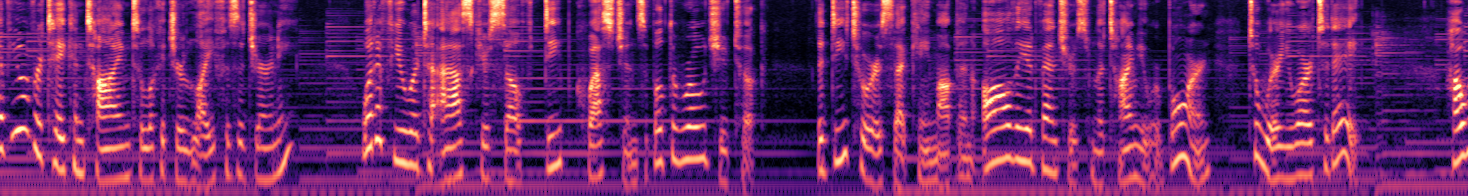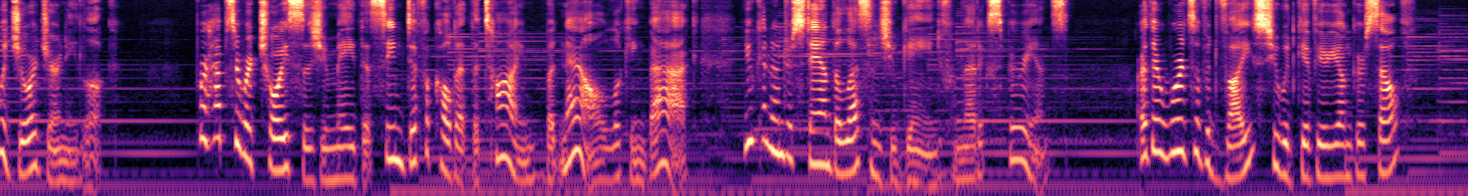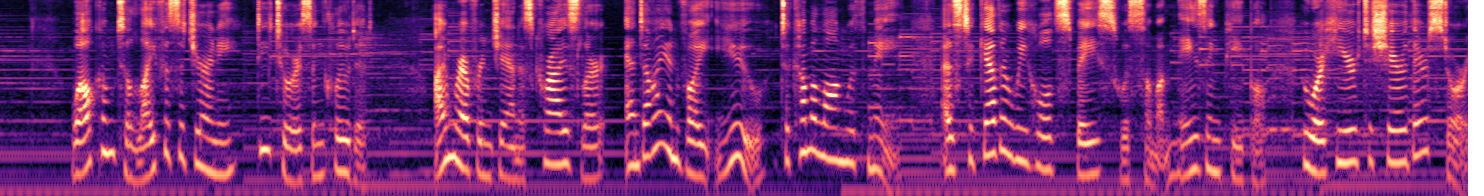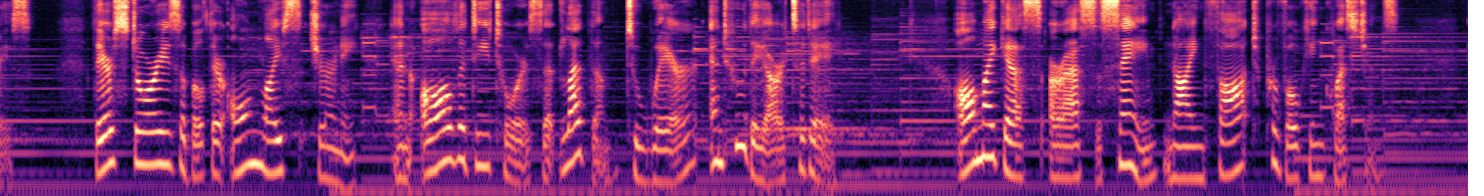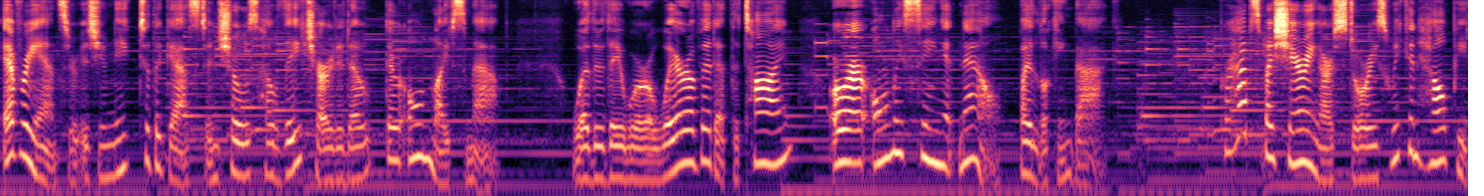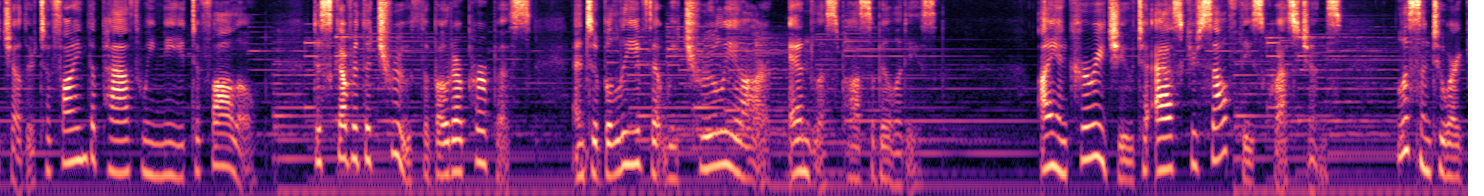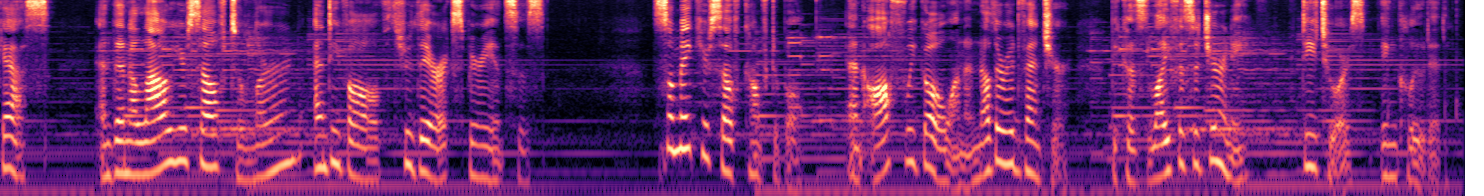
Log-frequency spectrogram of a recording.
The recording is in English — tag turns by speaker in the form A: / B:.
A: Have you ever taken time to look at your life as a journey? What if you were to ask yourself deep questions about the roads you took, the detours that came up, and all the adventures from the time you were born to where you are today? How would your journey look? Perhaps there were choices you made that seemed difficult at the time, but now, looking back, you can understand the lessons you gained from that experience. Are there words of advice you would give your younger self? Welcome to Life is a Journey, Detours Included. I'm Reverend Janice Kreisler, and I invite you to come along with me as together we hold space with some amazing people who are here to share their stories. Their stories about their own life's journey and all the detours that led them to where and who they are today. All my guests are asked the same nine thought provoking questions. Every answer is unique to the guest and shows how they charted out their own life's map, whether they were aware of it at the time or are only seeing it now by looking back. Perhaps by sharing our stories, we can help each other to find the path we need to follow, discover the truth about our purpose, and to believe that we truly are endless possibilities. I encourage you to ask yourself these questions, listen to our guests, and then allow yourself to learn and evolve through their experiences. So make yourself comfortable, and off we go on another adventure because life is a journey, detours included.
